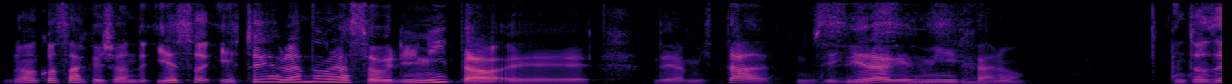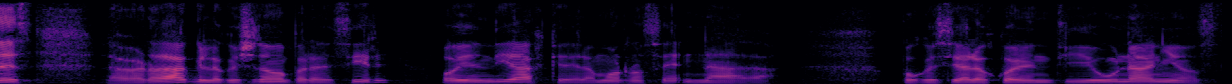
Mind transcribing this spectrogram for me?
¿no? Cosas que yo... Y, eso, y estoy hablando de una sobrinita eh, de amistad, ni Sí, siquiera que sí, es mi sí. hija, ¿no? Entonces, la verdad que lo que yo tengo para decir hoy en día es que del amor no sé nada. Porque si a los 41 años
